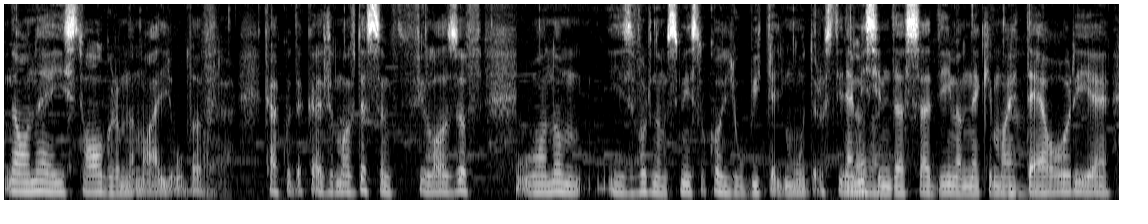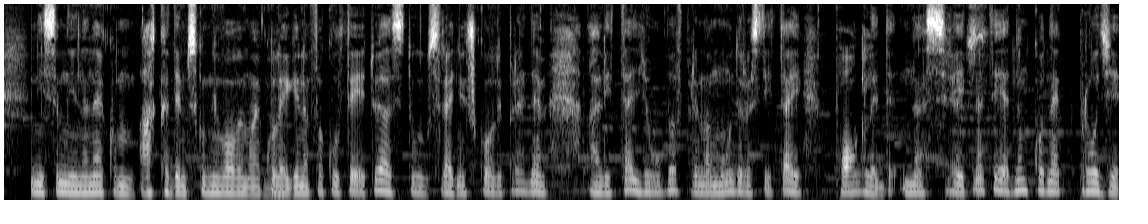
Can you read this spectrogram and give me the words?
Da ona je isto ogromna moja ljubav. Da. Kako da kažem, možda sam filozof u onom izvornom smislu kao ljubitelj mudrosti. Ne da, da. mislim da sad imam neke moje da. teorije, nisam ni na nekom akademskom nivou moje da. kolege na fakultetu, ja tu u srednjoj školi predajem, ali ta ljubav prema mudrosti, taj pogled na svet. Yes. Znate, jednom kod nek prođe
